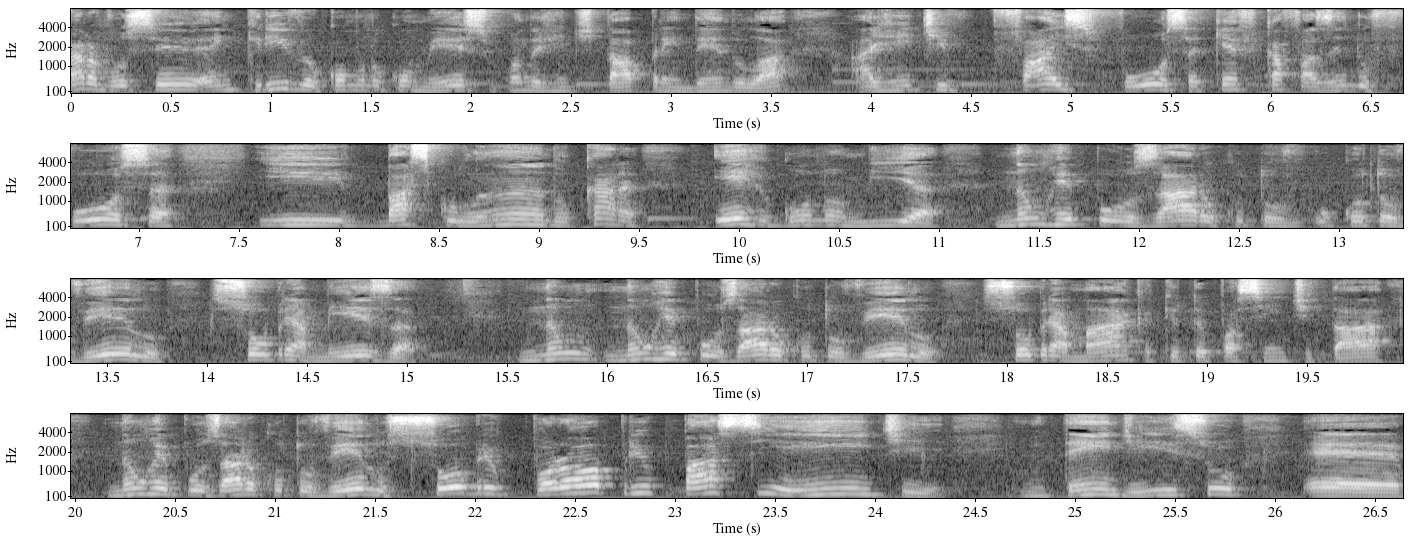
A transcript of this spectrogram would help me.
Cara, você é incrível como no começo, quando a gente está aprendendo lá, a gente faz força, quer ficar fazendo força e basculando. Cara, ergonomia, não repousar o, o cotovelo sobre a mesa não, não repousar o cotovelo sobre a marca que o teu paciente está, não repousar o cotovelo sobre o próprio paciente, entende? Isso, é,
